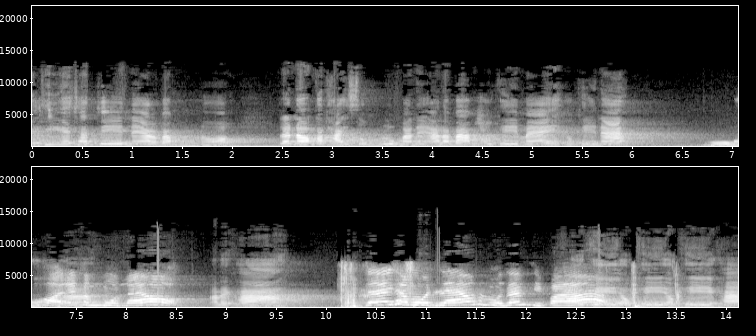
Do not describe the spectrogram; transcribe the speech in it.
ขที่ให้ชัดเจนในอัลบั้มของน้อง แล้วน้องก็ถ่ายส่งลงมาในอัลบั้มโอเคไหมโอเคนะครูขอได้สมุดแล้ว อะไรคะ ได้สมุดแล้วสมุดเล่มสีฟ้า โอเค โอเค โอเคค่ะ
